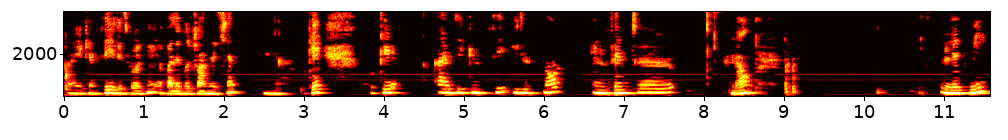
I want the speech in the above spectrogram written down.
uh, you can see it is working available transaction. Yeah. okay. Okay as you can see it is not in center now. Let me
